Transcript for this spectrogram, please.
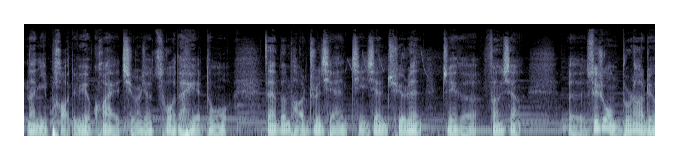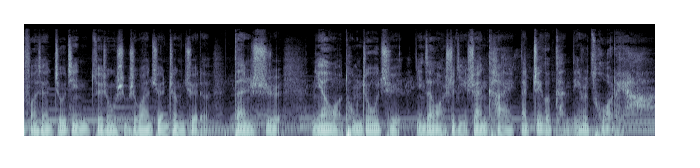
那你跑得越快，其实就错的越多。在奔跑之前，请先确认这个方向。呃，虽说我们不知道这个方向究竟最终是不是完全正确的，但是你要往通州去，您再往石景山开，那这个肯定是错的呀。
